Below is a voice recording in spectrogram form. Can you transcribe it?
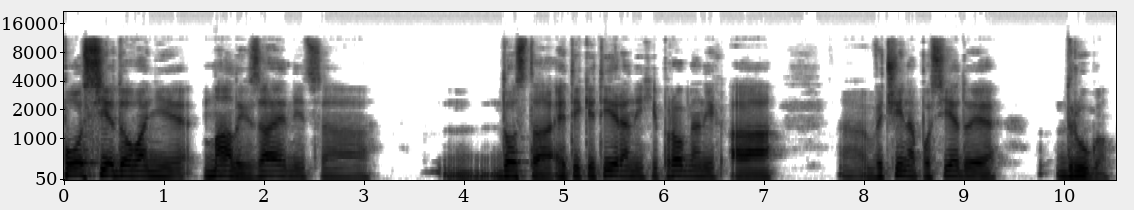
posjedovanje malih zajednica, dosta etiketiranih i prognanih, a većina posjeduje drugo.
